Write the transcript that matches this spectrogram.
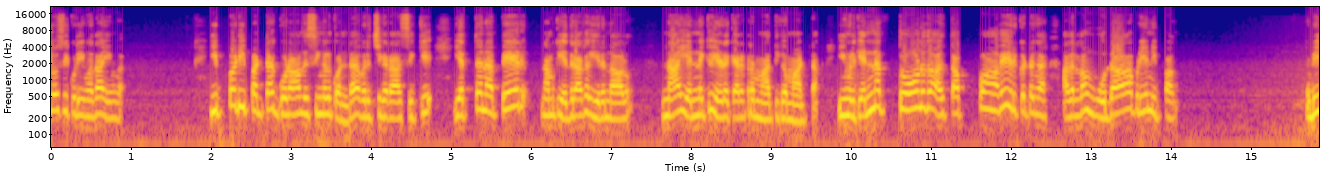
யோசிக்கக்கூடியவங்க தான் இவங்க. இப்படிப்பட்ட குணாதிசயங்கள் கொண்ட விருச்சிக ராசிக்கு எத்தனை பேர் நமக்கு எதிராக இருந்தாலும் நான் என்னைக்கும் என்னோட கேரக்டரை மாற்றிக்க மாட்டேன். இவங்களுக்கு என்ன தோணுதோ அது தப்பாகவே இருக்கட்டுங்க. அதில் தான் உடாபடியே நிற்பாங்க இப்படி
